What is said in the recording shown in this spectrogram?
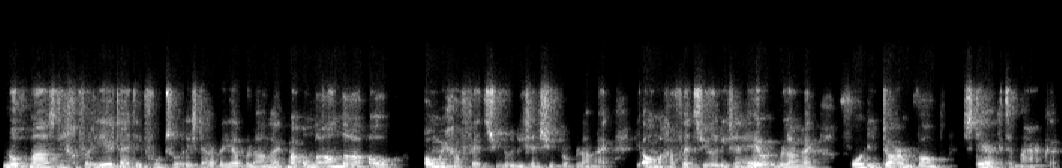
nogmaals, die gevarieerdheid in voedsel is daarbij heel belangrijk, maar onder andere ook omega-vetzuren, die zijn super belangrijk. Die omega-vetzuren zijn heel erg belangrijk voor die darmwand sterk te maken.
